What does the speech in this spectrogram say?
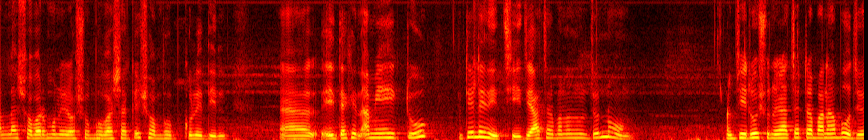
আল্লাহ সবার মনের অসম্ভব আশাকে সম্ভব করে দিন। এই দেখেন, আমি একটু টেলে নিচ্ছি যে আচার বানানোর জন্য যে রসুনের আচারটা বানাবো যে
